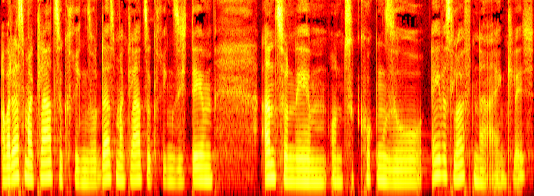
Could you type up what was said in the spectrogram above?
Aber das mal klar zu kriegen, so das mal klar zu kriegen, sich dem anzunehmen und zu gucken, so, ey, was läuft denn da eigentlich?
